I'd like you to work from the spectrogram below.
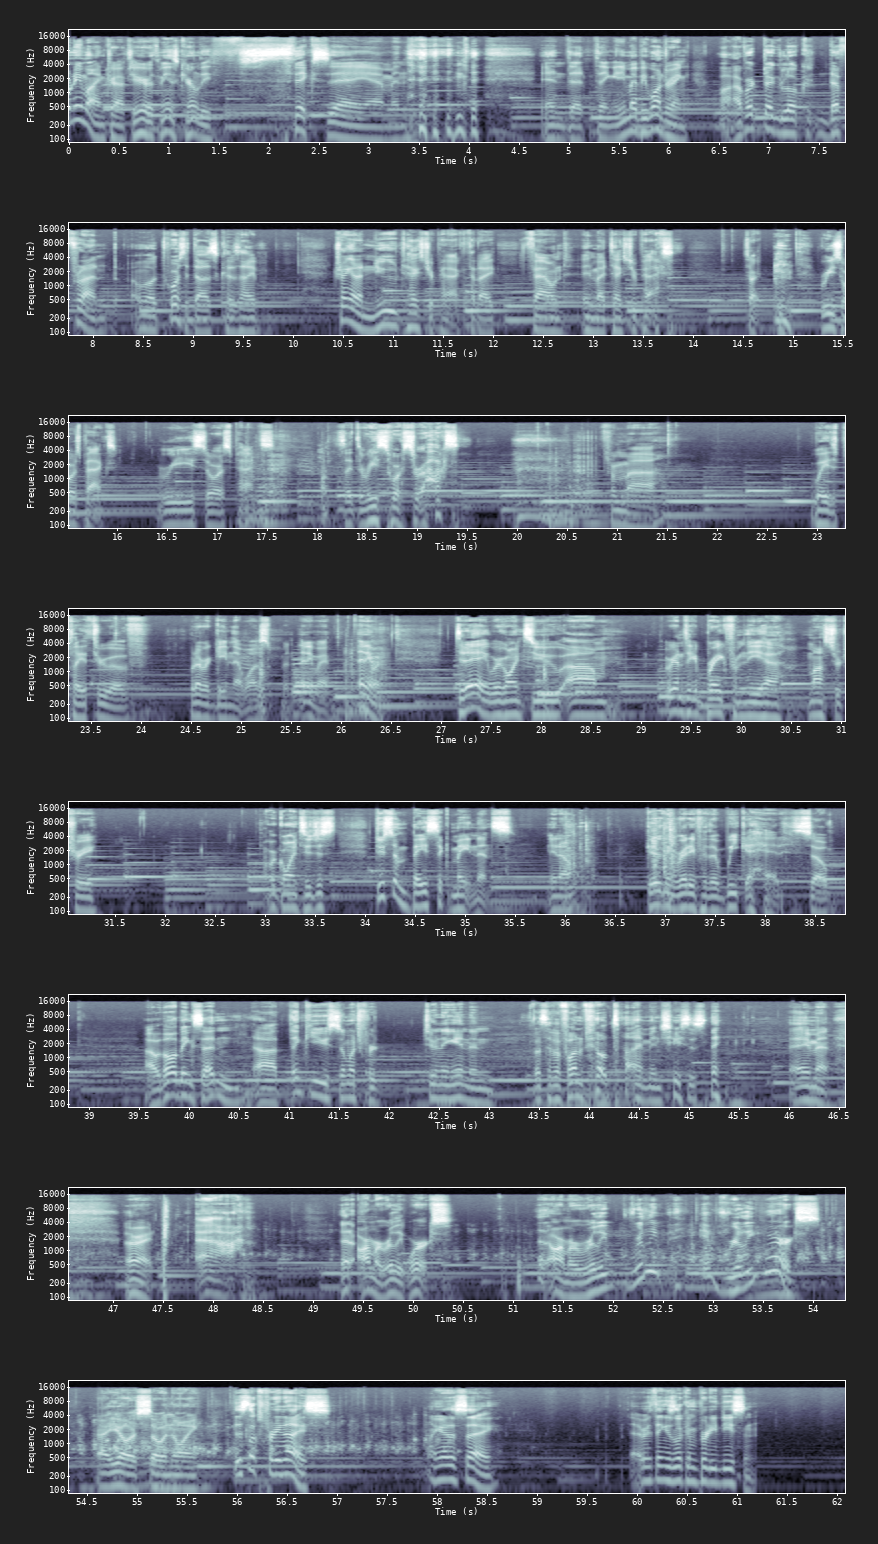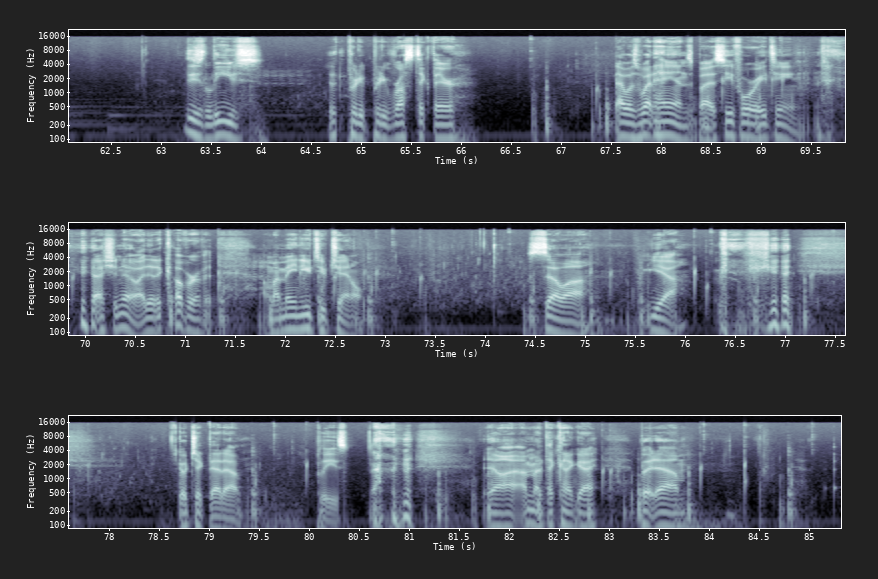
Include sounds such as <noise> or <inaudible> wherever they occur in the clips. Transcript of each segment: Morning, Minecraft. You're here with me. It's currently 6 a.m. and and that thing. And you might be wondering, well, everything look different. Well, of course it does, because I'm trying out a new texture pack that I found in my texture packs. <laughs> Sorry, <clears throat> resource packs. Resource packs. It's like the resource <laughs> rocks from uh, Wade's playthrough of whatever game that was. But anyway, anyway, today we're going to um, we're gonna take a break from the uh, monster tree. We're going to just do some basic maintenance, you know, get everything ready for the week ahead. So, uh, with all that being said, and uh, thank you so much for tuning in, and let's have a fun-filled <laughs> time in Jesus' name. Amen. All right. Ah, that armor really works. That armor really, really, it really works. All right, y'all are so annoying. This looks pretty nice. I gotta say. Everything is looking pretty decent. These leaves look pretty pretty rustic there. That was Wet Hands by C418. <laughs> I should know, I did a cover of it on my main YouTube channel. So, uh, yeah. <laughs> Go check that out, please. <laughs> no, I'm not that kind of guy. But, um,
